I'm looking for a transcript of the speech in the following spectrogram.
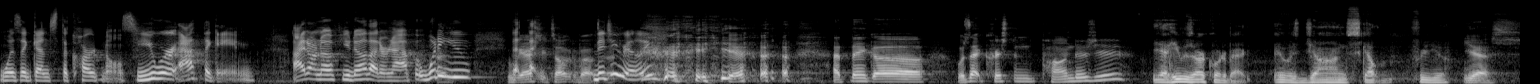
was against the Cardinals. You were at the game. I don't know if you know that or not, but what do you? We that- actually talked about. Did that. you really? yeah. I think uh, was that Christian Ponder's year. Yeah, he was our quarterback. It was John Skelton for you. Yes.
